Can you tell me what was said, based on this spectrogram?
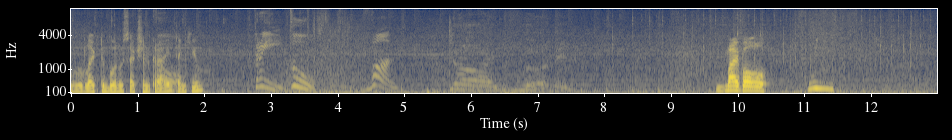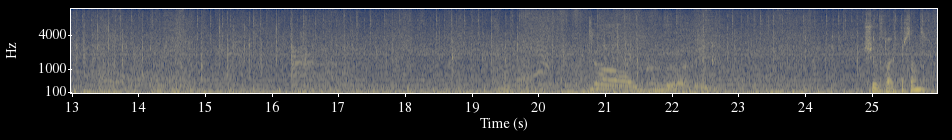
I would like to bonus action cry, thank you. Three, two, one. My ball! Shield 5%.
